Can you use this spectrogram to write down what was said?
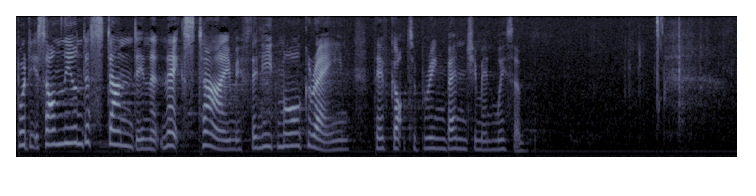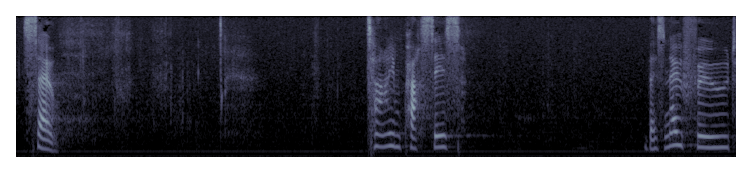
but it's on the understanding that next time, if they need more grain, they've got to bring Benjamin with them. So, time passes, there's no food,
